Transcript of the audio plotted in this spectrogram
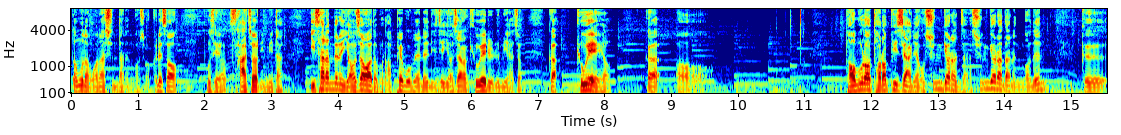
너무나 원하신다는 거죠. 그래서 보세요. 4절입니다. 이 사람들은 여자와 더불어 앞에 보면은 이제 여자가 교회를 의미하죠. 그러니까 교회예요. 그러니까 어 더불어 더럽히지 아니하고 순결한 자라. 순결하다는 거는 그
